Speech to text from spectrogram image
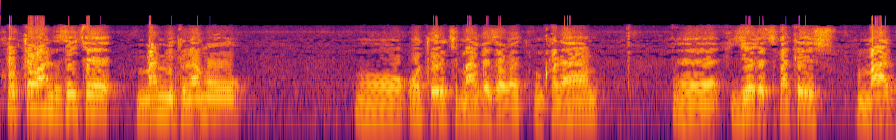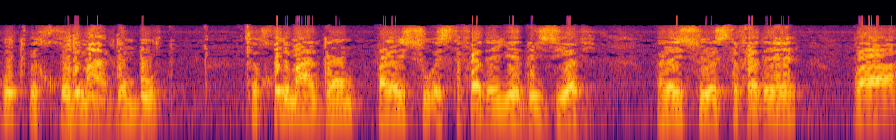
خب تا اندازه که من می‌دونم و اونطوری که من قضاوت می‌کنم یه قسمتش مربوط به خود مردم بود. که خود مردم برای سوء استفاده یه دی زیادی. برای سوء استفاده و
